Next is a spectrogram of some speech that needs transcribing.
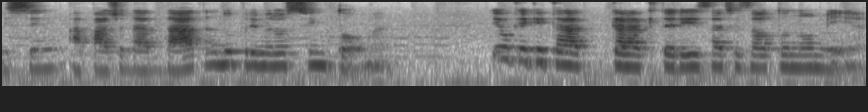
e sim a parte da data do primeiro sintoma. E o que, que caracteriza a desautonomia?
